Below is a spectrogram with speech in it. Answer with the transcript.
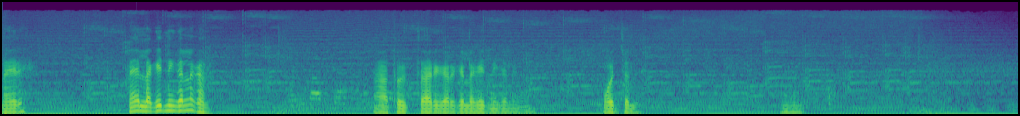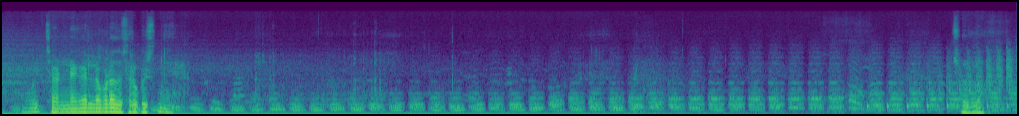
नहीं रे। नहीं, लगेज निकलना कल। हाँ तो इफ्तारी करके लगेज निकलेंगे। बहुत जल्दी। वो चढ़ने का लपड़ा दूसरा कुछ नहीं है। चलो वालेकुम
